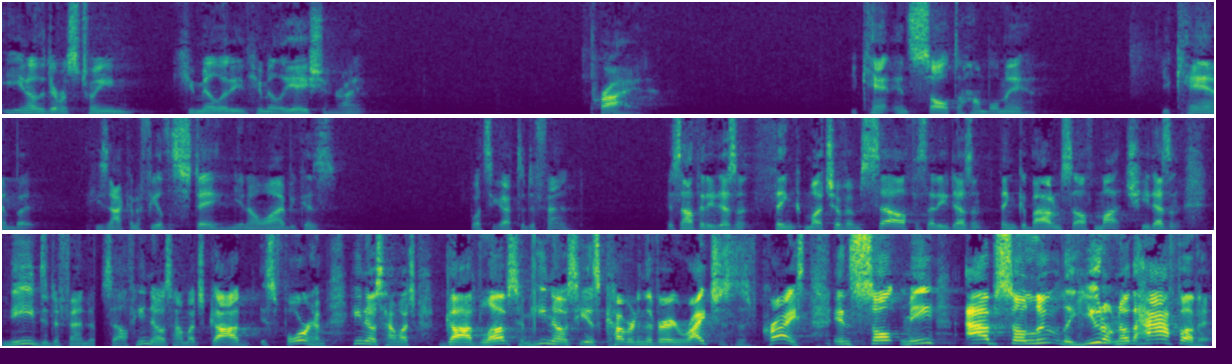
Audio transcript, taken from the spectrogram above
you know the difference between humility and humiliation, right? Pride. You can't insult a humble man. You can, but he's not going to feel the sting. You know why? Because what's he got to defend? It's not that he doesn't think much of himself, it's that he doesn't think about himself much. He doesn't need to defend himself. He knows how much God is for him, he knows how much God loves him. He knows he is covered in the very righteousness of Christ. Insult me? Absolutely. You don't know the half of it.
